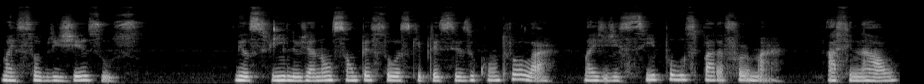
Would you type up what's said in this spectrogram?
mas sobre Jesus. Meus filhos já não são pessoas que preciso controlar, mas discípulos para formar. Afinal,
